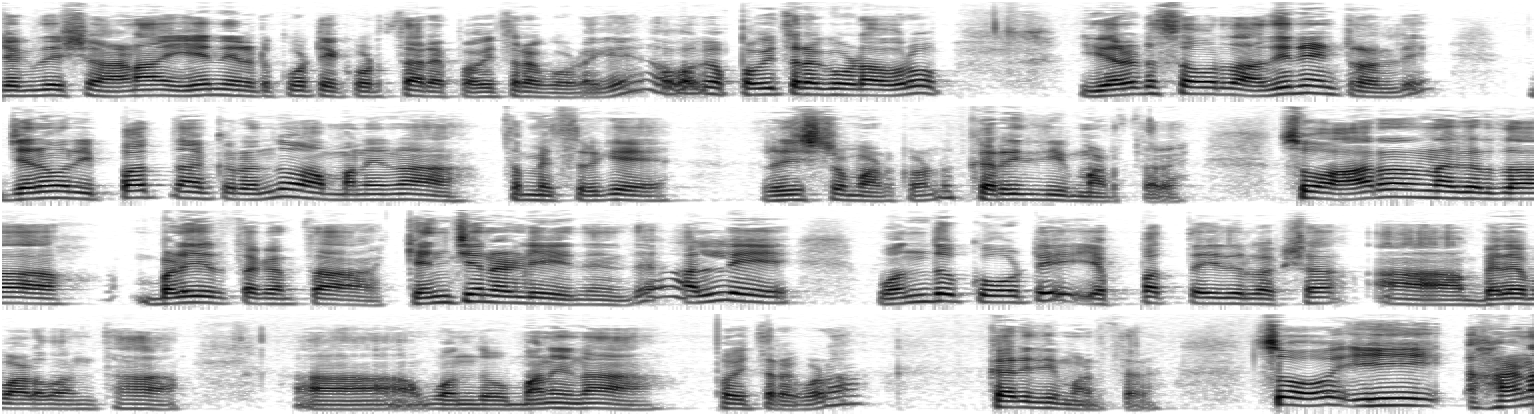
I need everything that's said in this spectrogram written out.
ಜಗದೀಶ್ ಹಣ ಏನು ಎರಡು ಕೋಟಿ ಕೊಡ್ತಾರೆ ಪವಿತ್ರ ಗೌಡಗೆ? ಅವಾಗ ಪವಿತ್ರ ಗೌಡ ಅವರು ಎರಡು ಸಾವಿರದ ಹದಿನೆಂಟರಲ್ಲಿ ಜನವರಿ ಇಪ್ಪತ್ನಾಲ್ಕರಂದು ಆ ಮನೇನ ತಮ್ಮ ಹೆಸರಿಗೆ ರಿಜಿಸ್ಟರ್ ಮಾಡಿಕೊಂಡು ಖರೀದಿ ಮಾಡ್ತಾರೆ. ಸೊ ಆರ್ ಆರ್ ನಗರದ ಬಳಿ ಇರ್ತಕ್ಕಂಥ ಕೆಂಚಿನಹಳ್ಳಿ ಏನಿದೆ, ಅಲ್ಲಿ ಒಂದು ಕೋಟಿ ಎಪ್ಪತ್ತೈದು ಲಕ್ಷ ಬೆಲೆ ಬಾಳುವಂತಹ ಒಂದು ಮನೇನ ಪವಿತ್ರ ಕೂಡ ಖರೀದಿ ಮಾಡ್ತಾರೆ. ಸೊ ಈ ಹಣ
